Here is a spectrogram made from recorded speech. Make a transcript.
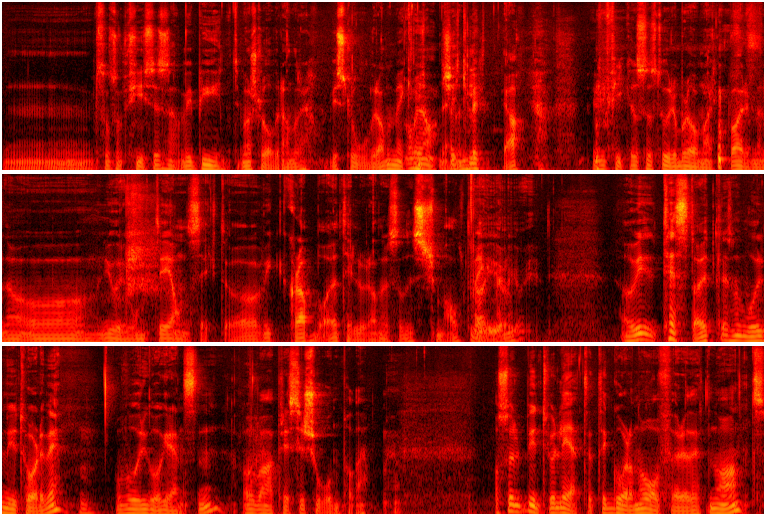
mm, sånn som fysisk. Vi begynte med å slå hverandre. Vi slo hverandre med Å ja, skikkelig. Ja. Vi fikk jo så store blåmerker på armene og gjorde vondt i ansiktet. Og vi klabba jo til hverandre så det smalt. Oi, oi, oi. Og vi testa ut liksom, hvor mye tåler vi, og hvor går grensen, og hva er presisjonen på det. Og så begynte vi å lete etter går det an å overføre det til noe annet.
